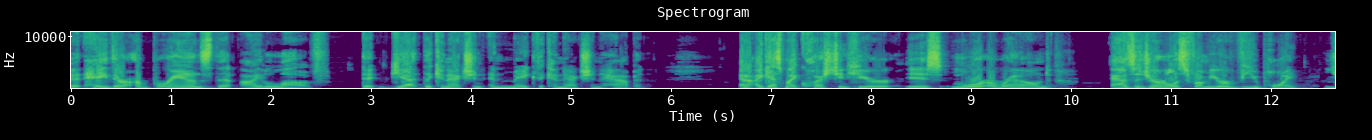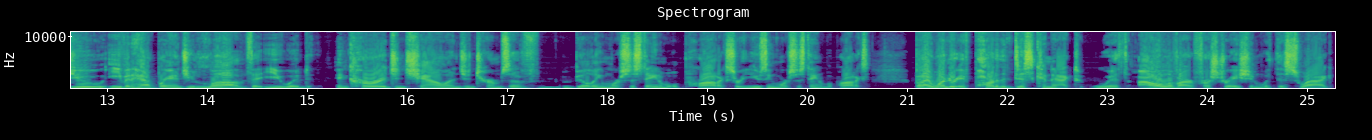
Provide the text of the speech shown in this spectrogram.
that, hey, there are brands that I love that get the connection and make the connection happen. And I guess my question here is more around as a journalist from your viewpoint, you even have brands you love that you would encourage and challenge in terms of building more sustainable products or using more sustainable products. But I wonder if part of the disconnect with all of our frustration with this swag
